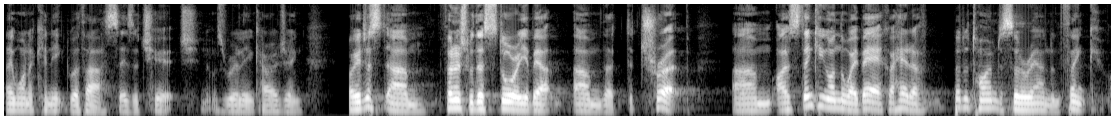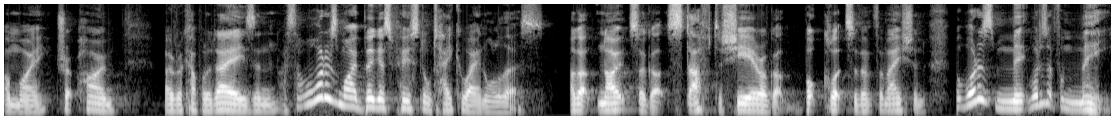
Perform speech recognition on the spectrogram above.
they want to connect with us as a church. And it was really encouraging. I could just um, finish with this story about um, the, the, trip. Um, I was thinking on the way back, I had a bit of time to sit around and think on my trip home over a couple of days. And I thought, well, what is my biggest personal takeaway in all of this? I've got notes, I've got stuff to share, I've got booklets of information. But what is, me, what is it for me?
